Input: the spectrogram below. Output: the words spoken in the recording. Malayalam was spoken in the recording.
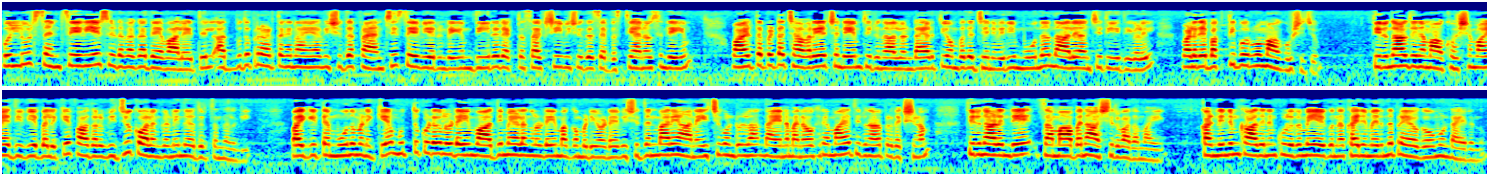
പുല്ലൂർ സെന്റ് സേവിയേഴ്സ് ഇടവക ദേവാലയത്തിൽ അത്ഭുത പ്രവർത്തകനായ വിശുദ്ധ ഫ്രാൻസിസ് സേവിയറിന്റെയും ധീര രക്തസാക്ഷി വിശുദ്ധ സെബസ്ത്യാനോസിന്റെയും വാഴ്ത്തപ്പെട്ട ചവറയച്ചന്റെയും തിരുനാൾ രണ്ടായിരത്തി ഒമ്പത് ജനുവരി മൂന്ന് നാല് അഞ്ച് തീയതികളിൽ വളരെ ഭക്തിപൂർവം ആഘോഷിച്ചു. തിരുനാൾ ദിനം ആഘോഷമായ ദിവ്യബലിക്ക് ഫാദർ വിജു കോലങ്കണ്ണി നേതൃത്വം നൽകി. വൈകിട്ട് മൂന്ന് മണിക്ക് മുത്തുകുടകളുടെയും വാദ്യമേളങ്ങളുടെയും അകമ്പടിയോടെ വിശുദ്ധന്മാരെ ആനയിച്ചുകൊണ്ടുള്ള നയനമനോഹരമായ തിരുനാൾ പ്രദക്ഷിണം തിരുനാളിന്റെ സമാപന ആശീർവാദമായി. കണ്ണിനും കാതിനും കുളിർമയേകുന്ന കരിമരുന്ന് പ്രയോഗവും ഉണ്ടായിരുന്നു.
